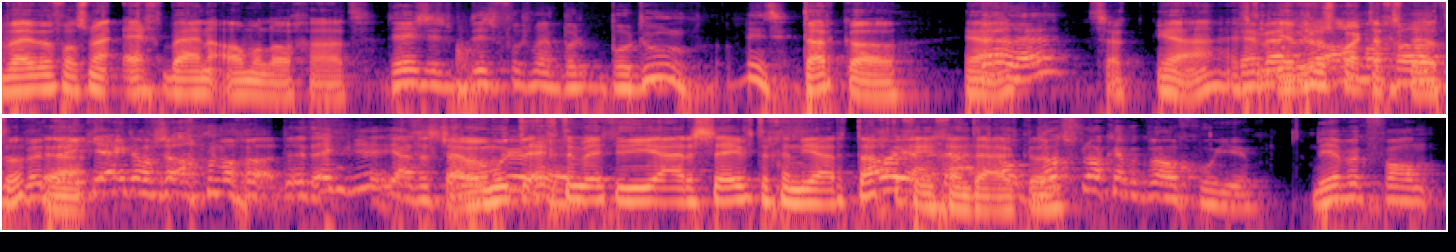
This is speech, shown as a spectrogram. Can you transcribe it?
we, hebben volgens mij echt bijna allemaal al gehad. Deze is, dit is volgens mij Bo- Bodoen, of niet? Darko. Ja, Wel, hè? Zo, ja. Heeft, Ja, je hebt ze voor Sparta gespeeld, toch? Denk Ja. je echt dat we ze allemaal Denk je? Ja, dat Ja, zou we wel moeten echt een beetje de jaren 70 en de jaren 80 Oh ja, in gaan duiken. Op dat vlak heb ik wel een goeie. Die heb ik van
